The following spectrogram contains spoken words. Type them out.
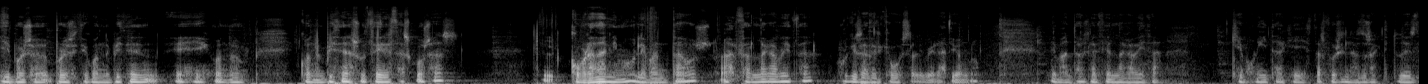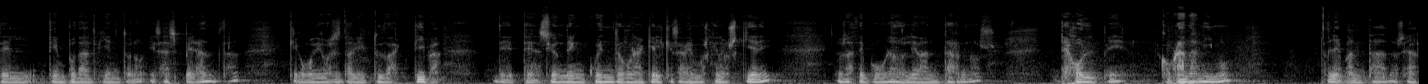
Y por eso, por eso cuando empiecen, eh, cuando, cuando empiecen a suceder estas cosas, cobrad ánimo, levantaos, alzad la cabeza, porque se acerca vuestra liberación, ¿no? Levantaos y alzad la cabeza. Qué bonita que estas fuesen las dos actitudes del tiempo de Adviento, ¿no? Esa esperanza, que como digo es esta virtud activa de tensión de encuentro con aquel que sabemos que nos quiere, nos hace por un lado levantarnos de golpe, cobrad ánimo, levantad, o sea,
